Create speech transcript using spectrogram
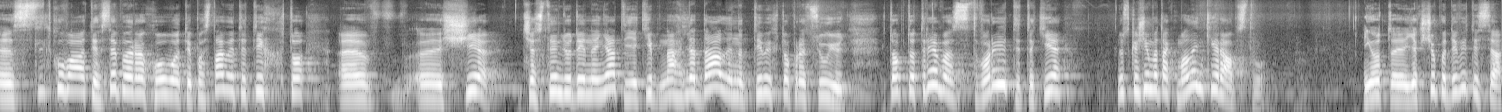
е, слідкувати, все перераховувати, поставити тих, хто е, в- е, ще частин людей найняти, які б наглядали над тими, хто працюють. Тобто треба створити таке, ну скажімо так, маленьке рабство. І от е, якщо подивитися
